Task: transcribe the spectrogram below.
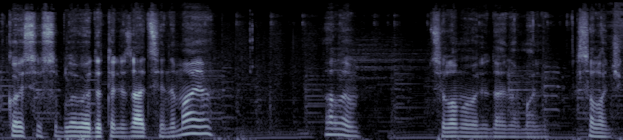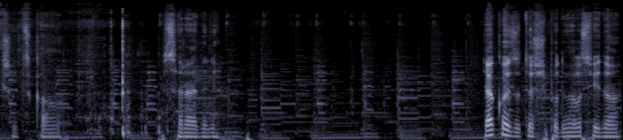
Якоїсь особливої деталізації немає, але в цілому виглядає нормально. Салончик ще цікаво всередині. Дякую за те, що подивились відео.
